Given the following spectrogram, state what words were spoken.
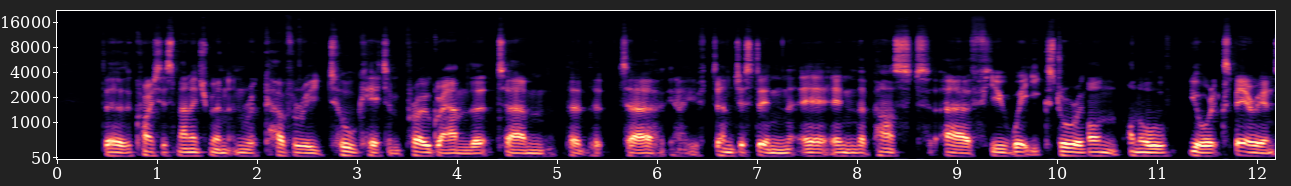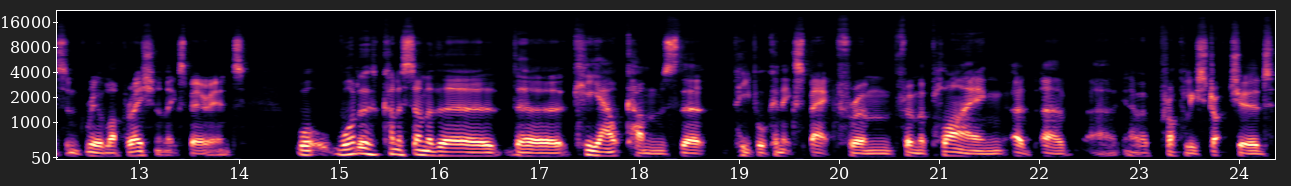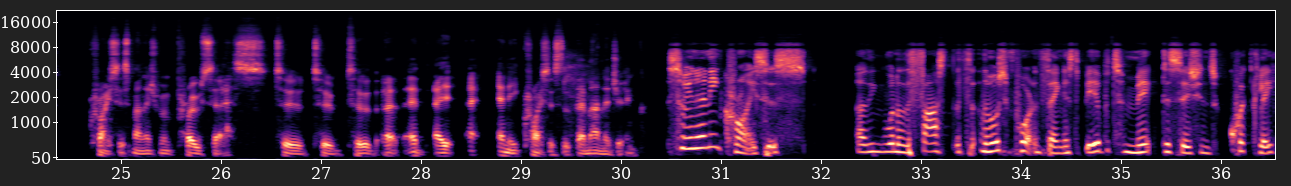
the crisis management and recovery toolkit and program that um, that, that uh, you know you've done just in in the past uh, few weeks, drawing on on all your experience and real operational experience. What what are kind of some of the the key outcomes that people can expect from from applying a, a, a you know a properly structured crisis management process to to to a, any crisis that they're managing? So in any crisis, I think one of the fast, the most important thing is to be able to make decisions quickly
